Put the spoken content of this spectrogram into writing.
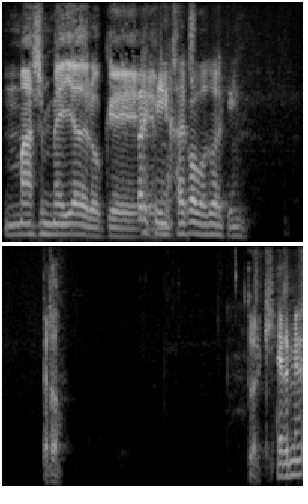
más mella de lo que. Twerking, Jacobo, twerking. Perdón. Twerking.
